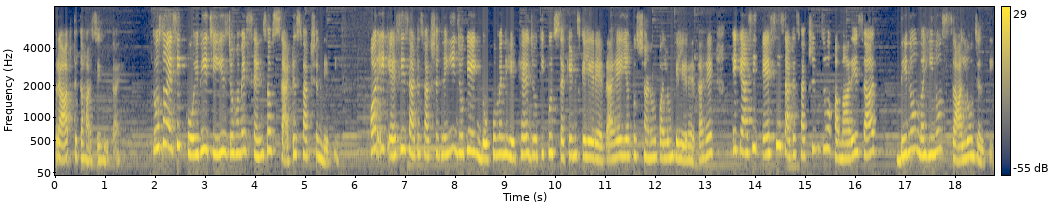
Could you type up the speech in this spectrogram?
प्राप्त कहाँ से होता है? दोस्तों, ऐसी कोई भी चीज़ जो हमें सेंस ऑफ़ सेटिस्फैक्शन देती है, और एक ऐसी सेटिस्फैक्शन नहीं जो कि एक डोपोमिन हिट है, जो कि कुछ सेकंड्स के लिए रहता है या कुछ क्षणों पलों के लिए रहता है, एक ऐसी ऐसी सेटिस्फैक्शन जो हमारे साथ दिनों, महीनों, सालों चलती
